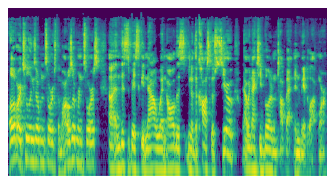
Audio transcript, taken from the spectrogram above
all of our tooling is open source, the model's open source, uh, and this is basically now when all this, you know, the cost goes to zero. Now we can actually build on top of that and innovate a lot more.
